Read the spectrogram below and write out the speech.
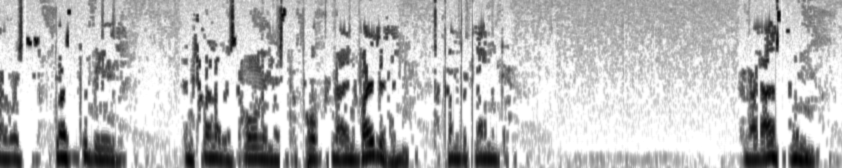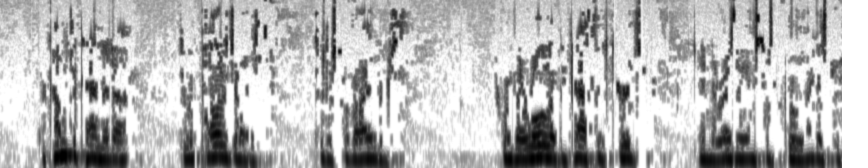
I was blessed to be in front of His Holiness the Pope, and I invited him to come to Canada. And I asked him to come to Canada to apologize to the survivors for the role of the Catholic Church in the residential school legacy.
